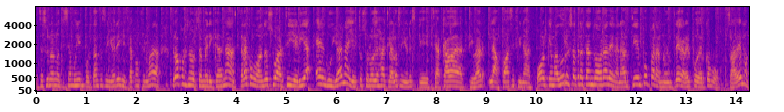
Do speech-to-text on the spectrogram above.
Esta es una noticia muy importante, señores, y está confirmada. Tropas norteamericanas estar acomodando su artillería en Guyana y esto solo deja claro, señores, que se acaba de activar la fase final, porque Maduro está tratando ahora de ganar tiempo para no entregar el poder como sabemos,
